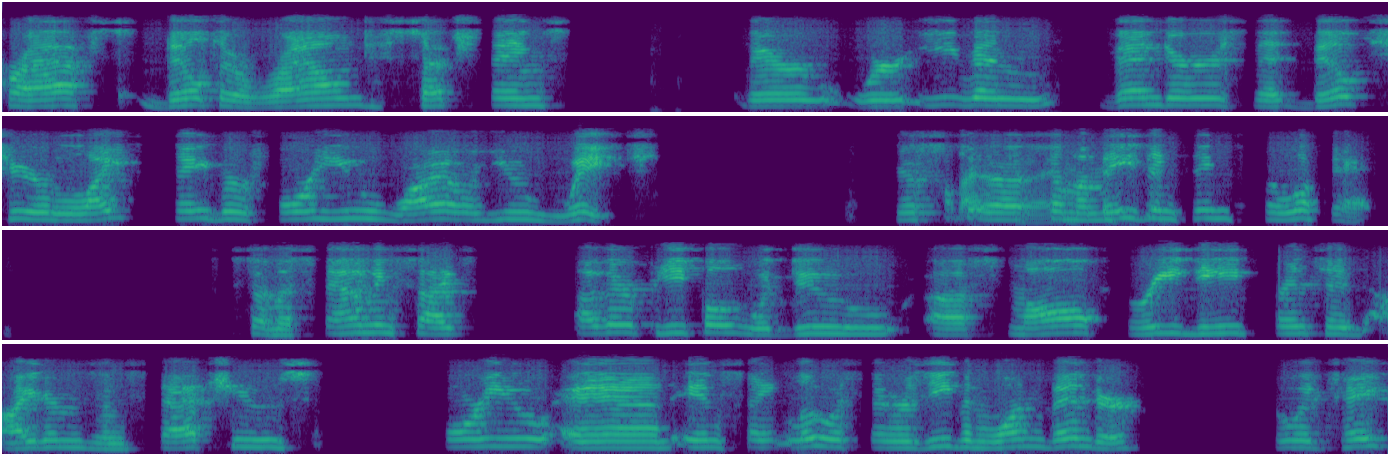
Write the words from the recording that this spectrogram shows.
crafts built around such things. There were even vendors that built your lightsaber for you while you wait. Just uh, some amazing things to look at. Some astounding sights. Other people would do uh, small 3D printed items and statues for you. And in St. Louis, there was even one vendor who would take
